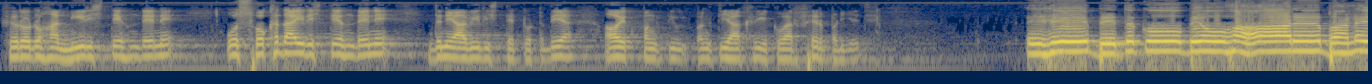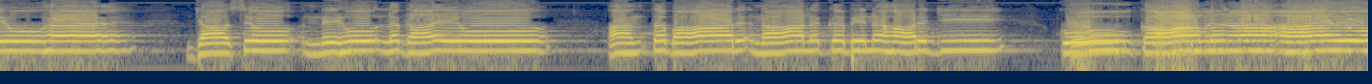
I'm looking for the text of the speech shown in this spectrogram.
ਫਿਰ ਉਹ ਰੂਹਾਨੀ ਰਿਸ਼ਤੇ ਹੁੰਦੇ ਨੇ, ਉਹ ਸੁਖਦਾਈ ਰਿਸ਼ਤੇ ਹੁੰਦੇ ਨੇ, ਦੁਨਿਆਵੀ ਰਿਸ਼ਤੇ ਟੁੱਟਦੇ ਆ। ਆਓ ਇੱਕ ਪੰਕਤੀ ਪੰਕਤੀ ਆਖਰੀ ਇੱਕ ਵਾਰ ਫਿਰ ਪੜ੍ਹੀਏ ਜੀ। ਇਹ ਬਿਦ ਕੋ ਵਿਵਹਾਰ ਬਣਿਓ ਹੈ, ਜਾਸਿਓ ਨੇਹੋ ਲਗਾਇਓ। ਅੰਤ ਬਾਰ ਨਾਨਕ ਬਿਨ ਹਰ ਜੀ, ਕੋ ਕਾਮ ਨਾ ਆਇਓ।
